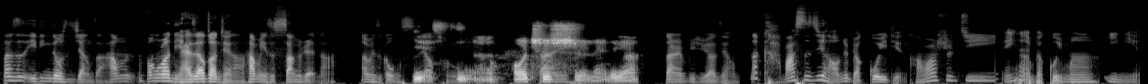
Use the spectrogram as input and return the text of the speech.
但是一定都是这样子啊，他们防毒你还是要赚钱啊，他们也是商人啊。他们是公司要存活，我吃屎呢。这个当然必须要这样。那卡巴斯基好像就比较贵一点。卡巴斯基，哎，那比较贵吗？一年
